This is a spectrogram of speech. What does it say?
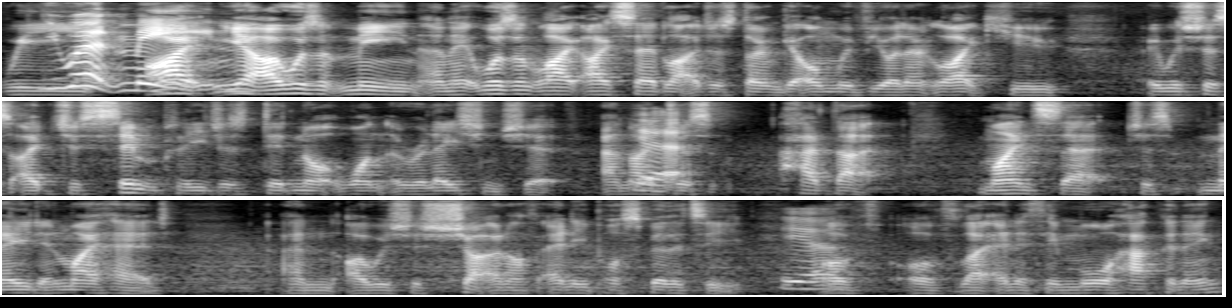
we, You weren't mean. I, yeah, I wasn't mean, and it wasn't like I said like I just don't get on with you. I don't like you. It was just I just simply just did not want a relationship, and I just had that mindset just made in my head, and I was just shutting off any possibility yeah of of like anything more happening.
